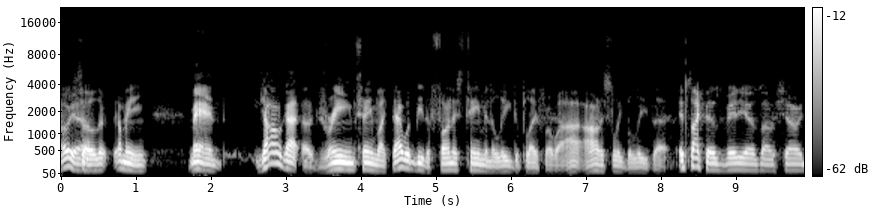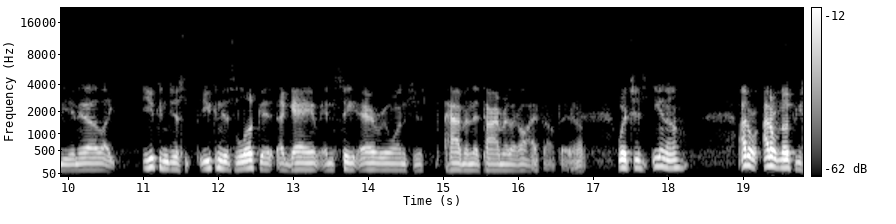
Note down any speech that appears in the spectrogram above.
Oh yeah. So I mean, man, y'all got a dream team. Like that would be the funnest team in the league to play for. I honestly believe that. it's like those videos I was showing you. You know, like you can just you can just look at a game and see everyone's just having the time of their life out there. Which is, you know, I don't I don't know if you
